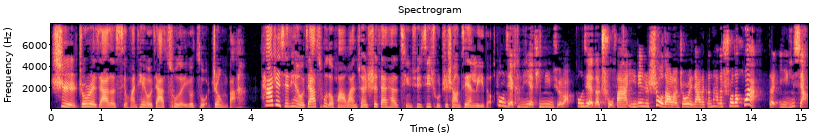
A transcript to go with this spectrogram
是周瑞家的喜欢添油加醋的一个佐证吧。他这些添油加醋的话，完全是在他的情绪基础之上建立的。凤姐肯定也听进去了，凤姐的处罚一定是受到了周瑞家的跟他的说的话的影响。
